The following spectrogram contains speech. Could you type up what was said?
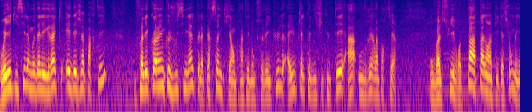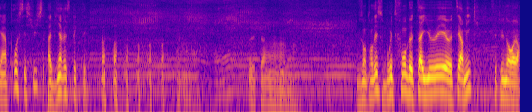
voyez qu'ici la Model Y est déjà partie. Il fallait quand même que je vous signale que la personne qui a emprunté donc ce véhicule a eu quelques difficultés à ouvrir la portière. On va le suivre pas à pas dans l'application, mais il y a un processus à bien respecter. Vous entendez ce bruit de fond de taille euh, thermique? C'est une horreur.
